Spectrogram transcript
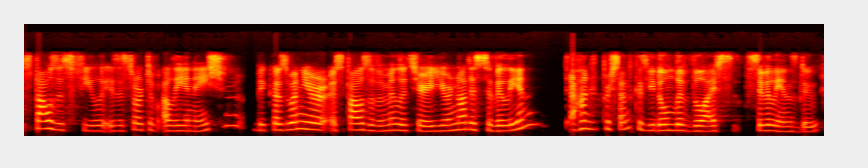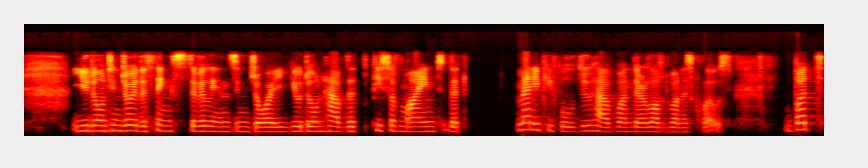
spouses feel is a sort of alienation because when you're a spouse of a military, you're not a civilian 100% because you don't live the life civilians do. You don't enjoy the things civilians enjoy. You don't have that peace of mind that many people do have when their loved one is close. But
